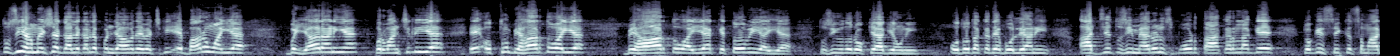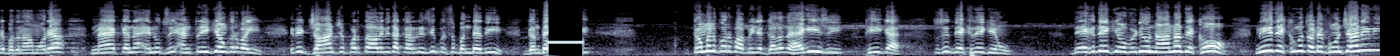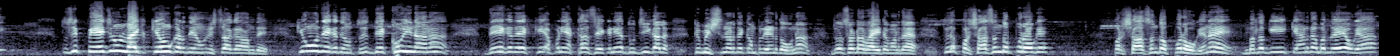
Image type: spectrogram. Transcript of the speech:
ਤੁਸੀਂ ਹਮੇਸ਼ਾ ਗੱਲ ਕਰਦੇ ਪੰਜਾਬ ਦੇ ਵਿੱਚ ਕਿ ਇਹ ਬਾਹਰੋਂ ਆਈ ਹੈ, ਭਈਆ ਰਾਣੀ ਹੈ, ਪਰਵੰਚਲੀ ਹੈ, ਇਹ ਉੱਥੋਂ ਬਿਹਾਰ ਤੋਂ ਆਈ ਹੈ। ਬਿਹਾਰ ਤੋਂ ਆਈ ਹੈ, ਕਿਤੋਂ ਵੀ ਆਈ ਹੈ। ਤੁਸੀਂ ਉਦੋਂ ਰੋਕਿਆ ਕਿਉਂ ਨਹੀਂ? ਉਦੋਂ ਤੱਕ ਕਦੇ ਬੋਲਿਆ ਨਹੀਂ। ਅੱਜ ਤੁਸੀਂ ਮਹਿਰੋ ਨੂੰ ਸਪੋਰਟ ਤਾਂ ਕਰਨ ਲੱਗੇ ਕਿਉਂਕਿ ਸਿੱਖ ਸਮਾਜ ਬਦਨਾਮ ਹੋ ਰਿਹਾ। ਮੈਂ ਕਹਿੰਦਾ, ਇਹਨੂੰ ਤੁਸੀਂ ਐਂਟਰੀ ਕਿਉਂ ਕਰਵਾਈ? ਇਹਦੀ ਜਾਂਚ ਪੜਤਾਲ ਵੀ ਤਾਂ ਕਰਨੀ ਸੀ ਇਸ ਬੰਦੇ ਦੀ, ਗੰਦੇ ਕਮਲ ਕੌਰ ਭਾਬੀ, ਜੇ ਗਲਤ ਹੈਗੀ ਸੀ, ਠੀਕ ਹੈ, ਤੁਸੀਂ ਦੇਖਦੇ ਕਿਉਂ? ਦੇਖਦੇ ਕਿਉਂ? ਵੀਡੀਓ ਨਾ ਨਾ ਦੇਖੋ। ਨਹੀਂ ਦੇਖੋਗੇ ਤੁਹਾਡੇ ਫੋਨ 'ਚ ਆਣੀ ਨਹੀਂ। ਤੁਸੀਂ ਪੇਜ ਨੂੰ ਲਾਈਕ ਕਿਉਂ ਕਰਦੇ ਹੋ ਇੰਸਟਾਗ੍ਰam ਦੇ? ਕਿਉਂ ਦੇਖਦੇ ਹੋ? ਤੁਸੀਂ ਦੇਖੋ ਹੀ ਨਾ ਨਾ। ਦੇਖ ਦੇਖ ਕੇ ਆਪਣੀ ਅੱਖਾਂ ਸੇਕਣੀਆਂ। ਦੂਜੀ ਗੱਲ ਕਮਿਸ਼ਨਰ ਦੇ ਕੰਪਲੇਂਟ ਦਿਓ ਨਾ, ਜੋ ਸਾਡਾ ਰਾਈਟ ਬਣਦਾ ਹੈ। ਤੁਸੀਂ ਪ੍ਰਸ਼ਾਸਨ ਤੋਂ ਉੱਪਰ ਹੋਗੇ। ਪ੍ਰਸ਼ਾਸਨ ਤੋਂ ਉੱਪਰ ਹੋ ਗਏ ਨਾ ਇਹ। ਮਤਲਬ ਕਿ ਕਹਿਣ ਦਾ ਮਤਲਬ ਇਹ ਹੋ ਗਿਆ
